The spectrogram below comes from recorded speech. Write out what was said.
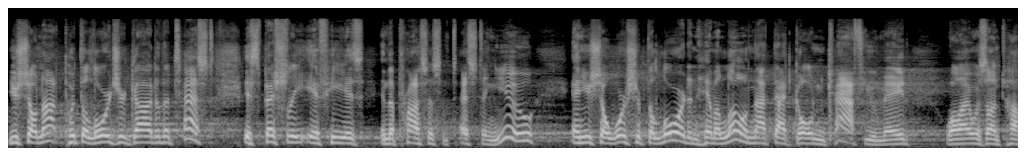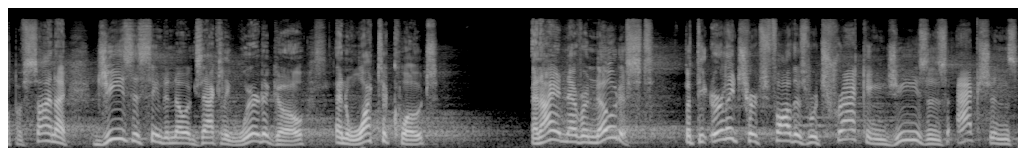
You shall not put the Lord your God to the test, especially if he is in the process of testing you, and you shall worship the Lord and him alone, not that golden calf you made while I was on top of Sinai. Jesus seemed to know exactly where to go and what to quote, and I had never noticed. But the early church fathers were tracking Jesus' actions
